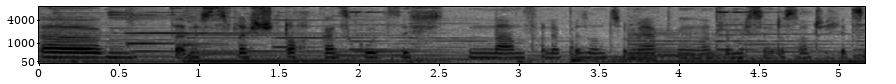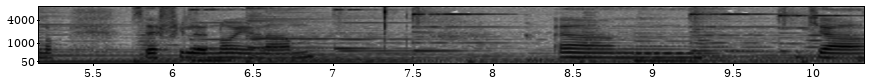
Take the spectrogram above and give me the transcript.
ähm, dann ist es vielleicht doch ganz gut, sich den Namen von der Person zu merken. Und für mich sind das natürlich jetzt noch sehr viele neue Namen. Ähm, ja,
